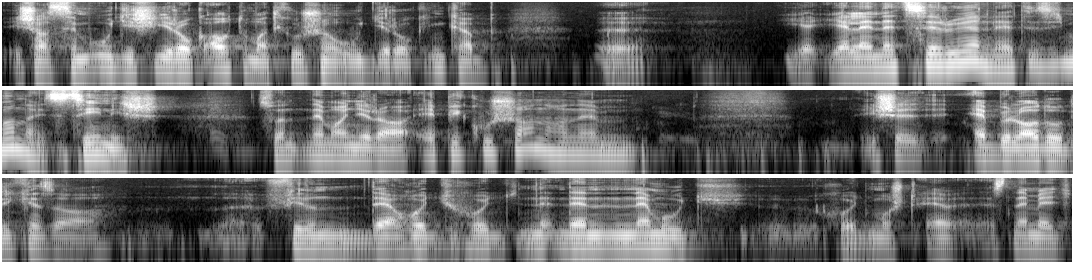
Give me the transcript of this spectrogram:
és azt hiszem úgy is írok, automatikusan úgy írok, inkább jelenetszerűen, lehet ez így mondani, szénis. Szóval nem annyira epikusan, hanem és ebből adódik ez a film, de hogy, hogy de nem úgy, hogy most e, ezt nem, egy,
